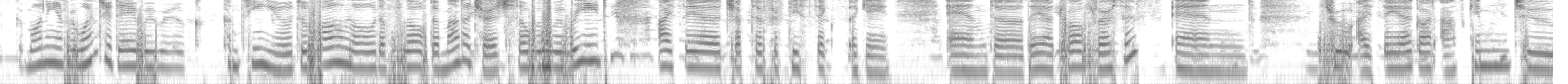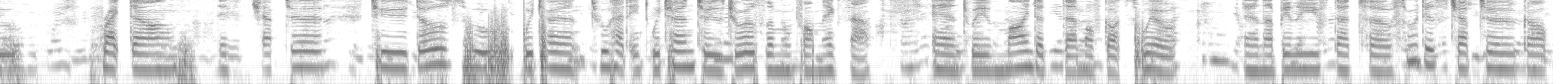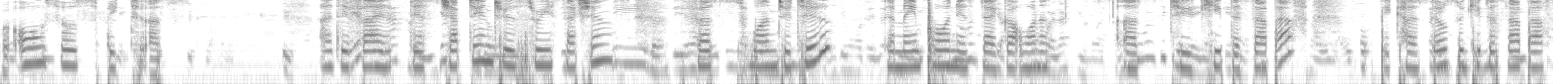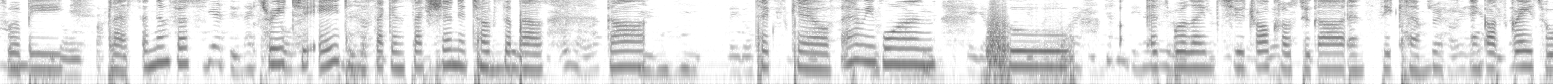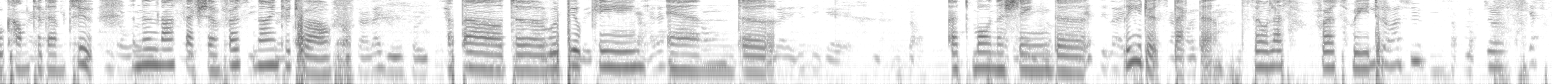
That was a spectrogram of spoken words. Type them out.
Good morning, everyone. Today we will continue to follow the flow of the Mother Church. So we will read Isaiah chapter 56 again. And uh, there are 12 verses. And through Isaiah, God asked him to write down this chapter to those who returned, who had returned to Jerusalem from exile, and reminded them of God's will. And I believe that uh, through this chapter, God will also speak to us. I divide this chapter into three sections. First 1 to 2. The main point is that God wanted us to keep the Sabbath because those who keep the Sabbaths will be blessed. And then verse 3 to 8, the second section, it talks about God takes care of everyone who is willing to draw close to God and seek Him, and God's grace will come to them too. And then last section, verse 9 to 12, about uh, rebuking and uh, admonishing the leaders back then. So let's first read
